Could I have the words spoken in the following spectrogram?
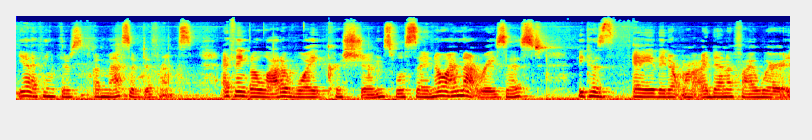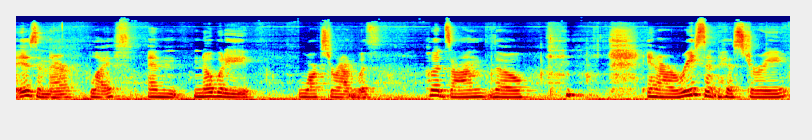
Yeah, I think there's a massive difference. I think a lot of white Christians will say, no, I'm not racist because A, they don't want to identify where it is in their life, and nobody walks around with hoods on, though in our recent history,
